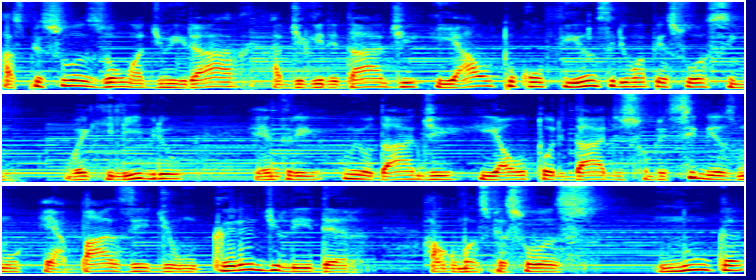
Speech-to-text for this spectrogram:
As pessoas vão admirar a dignidade e a autoconfiança de uma pessoa assim. O equilíbrio entre humildade e autoridade sobre si mesmo é a base de um grande líder. Algumas pessoas nunca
